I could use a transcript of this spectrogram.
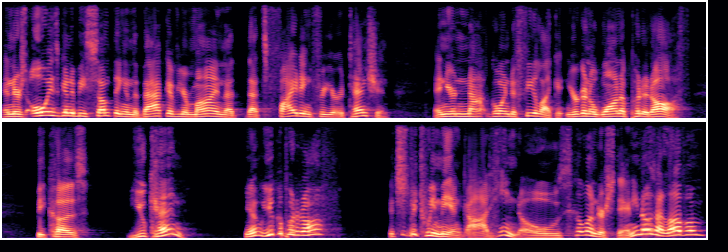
And there's always going to be something in the back of your mind that, that's fighting for your attention and you're not going to feel like it. You're going to want to put it off because you can. You know, you can put it off. It's just between me and God. He knows. He'll understand. He knows I love him.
